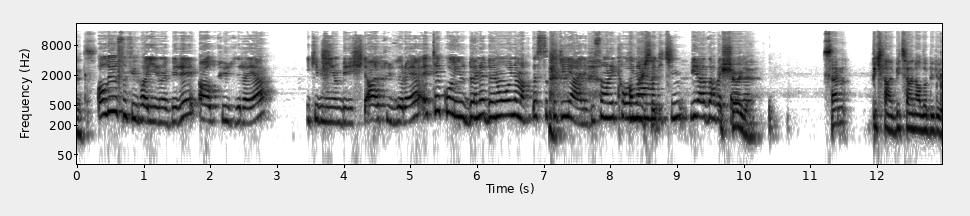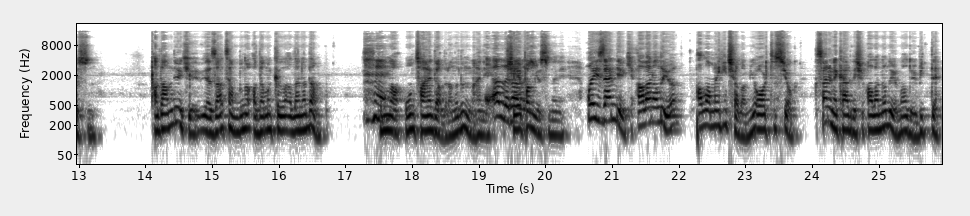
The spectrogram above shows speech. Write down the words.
evet. Alıyorsun FIFA 21'i 600 liraya. 2021 işte 600 liraya. E tek oyunu döne döne oynamak da sıkıcı yani. Bir sonraki oyunu işte almak için biraz daha beklemek. Şöyle. Sen bir tane bir tane alabiliyorsun. Adam diyor ki ya zaten bunu adam akıllı alan adam Bununla 10 tane de alır anladın mı? Hani E, alır, şey alır. yapamıyorsun hani. O yüzden diyor ki alan alıyor. Alamayan hiç alamıyor. Ortası yok. Sana ne kardeşim alan alıyor mu alıyor bitti.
